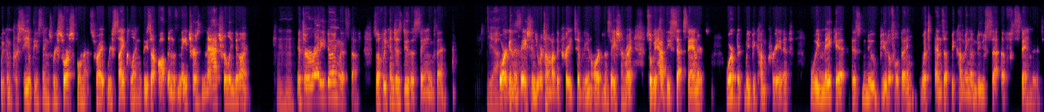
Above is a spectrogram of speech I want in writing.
we can perceive these things, resourcefulness, right? Recycling. These are all things nature's naturally doing. Mm-hmm. It's already doing this stuff. So if we can just do the same thing. Yeah. Organization, you were talking about the creativity and organization, right? So we have these set standards where we become creative we make it this new beautiful thing, which ends up becoming a new set of standards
